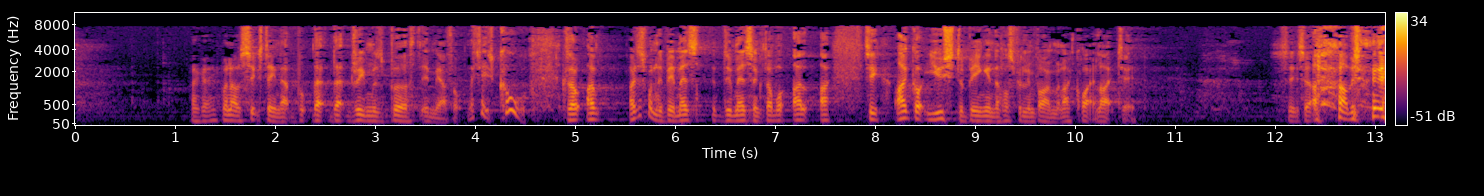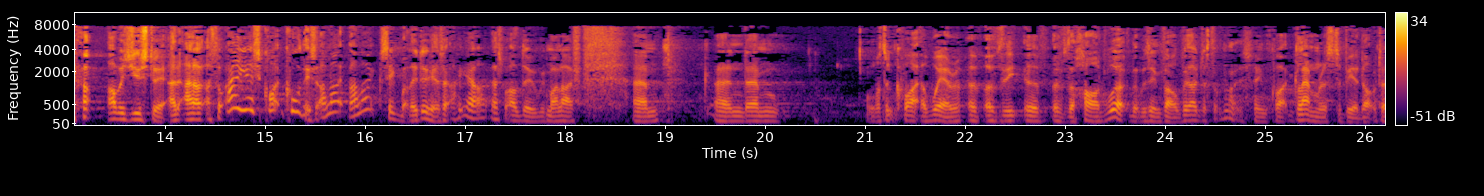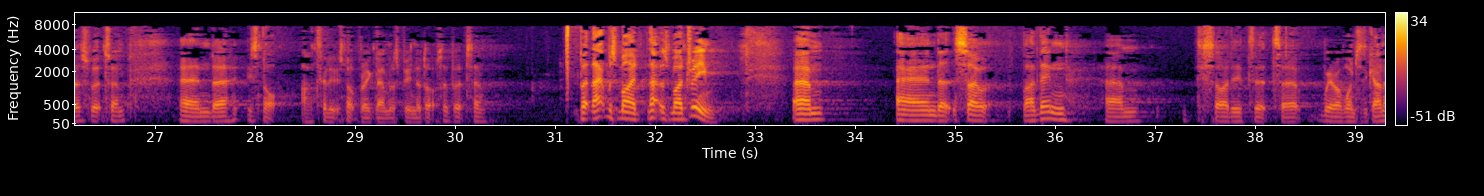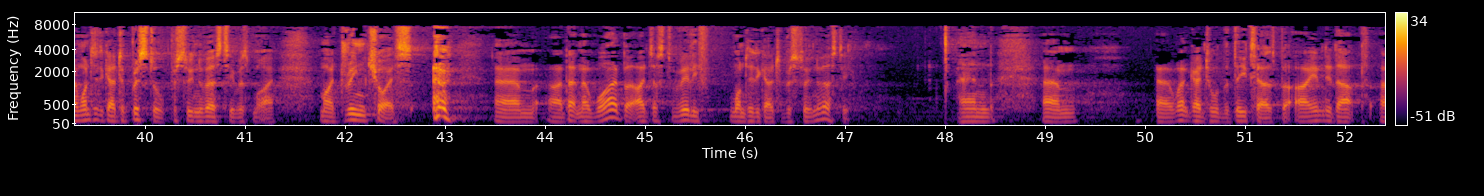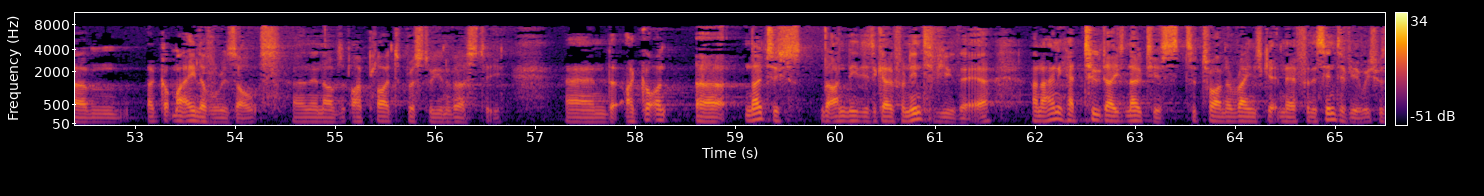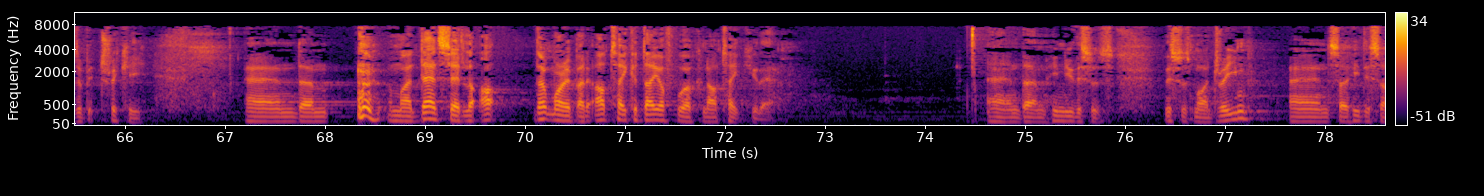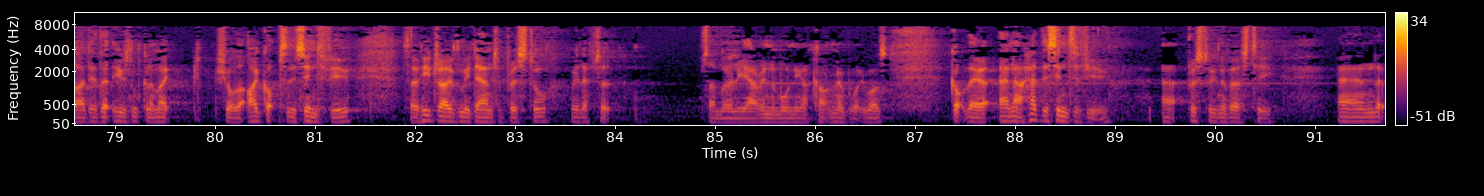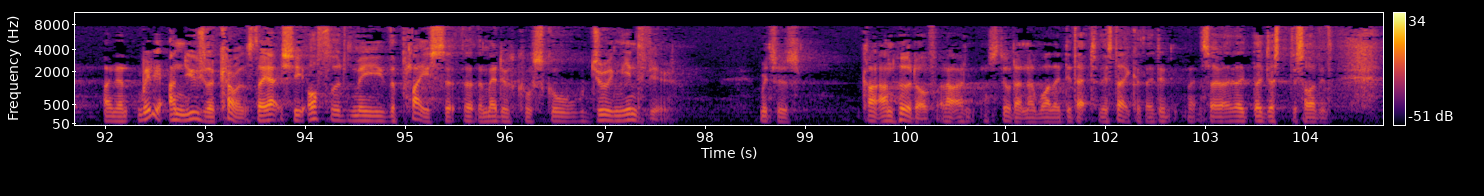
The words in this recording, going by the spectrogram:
Okay, when I was 16, that, that, that dream was birthed in me. I thought, this is cool. Because I, I, I, just wanted to be med- do medicine because I, I, I, see, I got used to being in the hospital environment. I quite liked it. So I was, I was used to it. And I, thought, oh, yeah, it's quite cool this. I like, I like seeing what they do here. So, yeah, that's what I'll do with my life. Um, and, um, I wasn't quite aware of, of the of, of, the hard work that was involved with. I just thought, it seemed quite glamorous to be a doctor, but um, and uh, it's not. I'll tell you, it's not very glamorous being a doctor, but um, but that was my that was my dream, um, and uh, so I then um, decided that uh, where I wanted to go, and I wanted to go to Bristol. Bristol University was my my dream choice. Um, I don't know why, but I just really wanted to go to Bristol University, and um, I uh, won't go into all the details, but I ended up, um, I got my A-level results, and then I, was, I, applied to Bristol University, and I got a uh, notice that I needed to go for an interview there, and I only had two days' notice to try and arrange getting there for this interview, which was a bit tricky. And, um, and my dad said, "Look, I'll, don't worry about it. I'll take a day off work and I'll take you there." And um, he knew this was this was my dream, and so he decided that he was going to make sure that I got to this interview. So he drove me down to Bristol. We left at some early hour in the morning. I can't remember what it was. Got there and I had this interview at Bristol University and in a really unusual occurrence, they actually offered me the place at, at the medical school during the interview, which was kind of unheard of. And I, I, still don't know why they did that to this day because they didn't. So they, they, just decided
